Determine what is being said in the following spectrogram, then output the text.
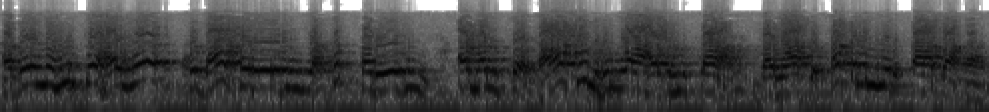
خبر نہیں کہ ہے یہ خدا فریبی یا خود فریبی عمل سے داخل ہوا ہے، ان کا بنا کے تقدیر کا بہان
